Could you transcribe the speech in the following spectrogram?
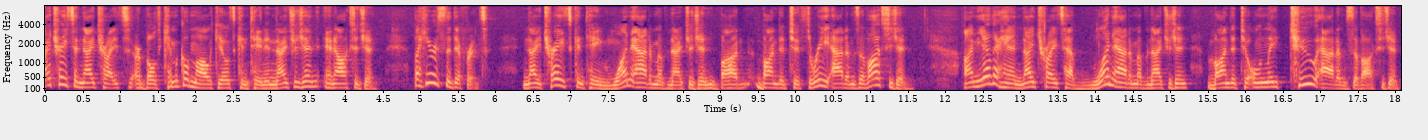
Nitrates and nitrites are both chemical molecules containing nitrogen and oxygen. But here's the difference. Nitrates contain one atom of nitrogen bond, bonded to three atoms of oxygen. On the other hand, nitrites have one atom of nitrogen bonded to only two atoms of oxygen.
